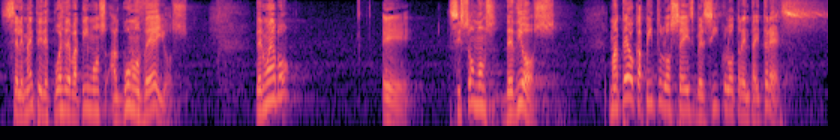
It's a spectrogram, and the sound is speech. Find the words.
se le mente y después debatimos algunos de ellos. De nuevo, eh, si somos de Dios. Mateo capítulo 6, versículo 33.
